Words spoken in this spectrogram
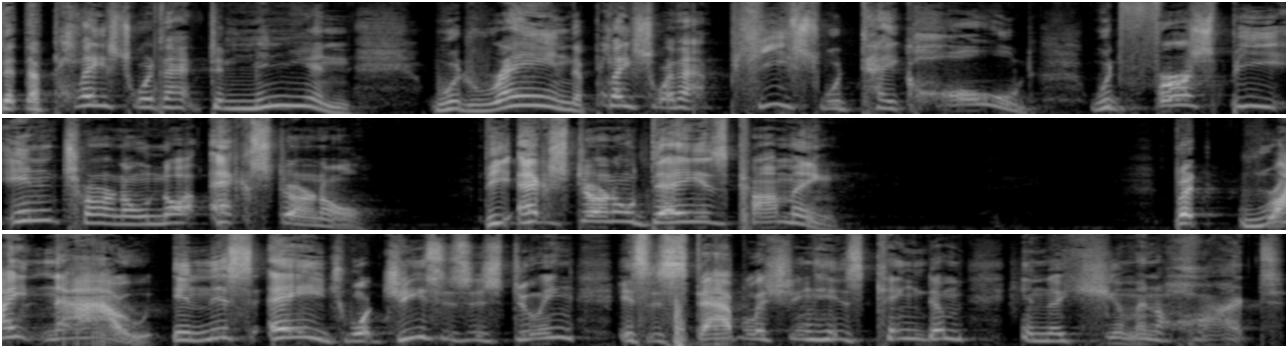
that the place where that dominion would reign, the place where that peace would take hold, would first be internal, not external. The external day is coming. But right now, in this age, what Jesus is doing is establishing his kingdom in the human heart,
